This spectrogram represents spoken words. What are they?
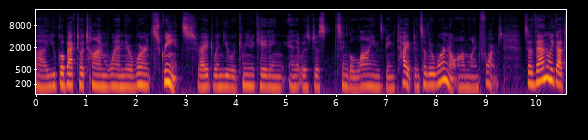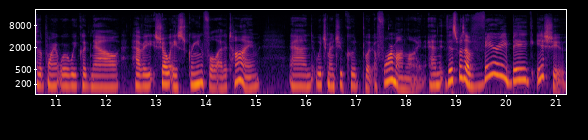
uh, you go back to a time when there weren't screens, right? When you were communicating and it was just single lines being typed. And so there were no online forms. So then we got to the point where we could now have a show a screen full at a time and which meant you could put a form online. And this was a very big issue.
